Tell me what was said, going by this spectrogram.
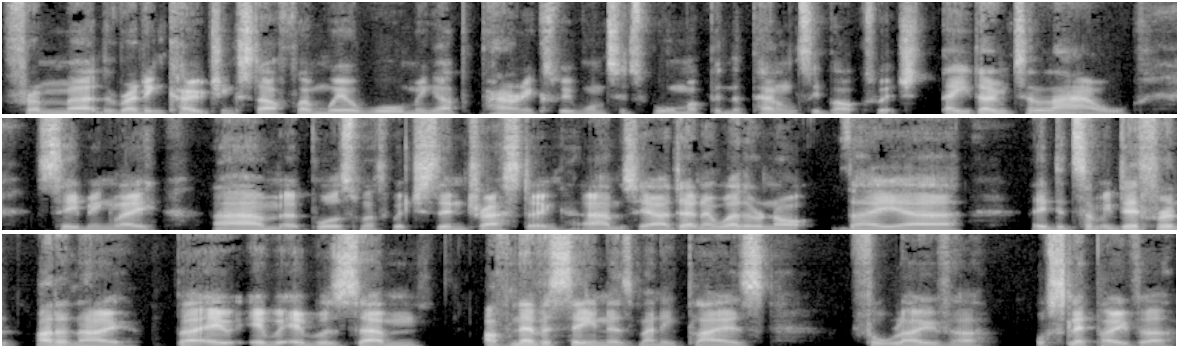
from uh, the Reading coaching stuff when we were warming up. Apparently, because we wanted to warm up in the penalty box, which they don't allow seemingly um, at Portsmouth, which is interesting. Um, so yeah, I don't know whether or not they uh, they did something different. I don't know, but it it, it was um, I've never seen as many players fall over or slip over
